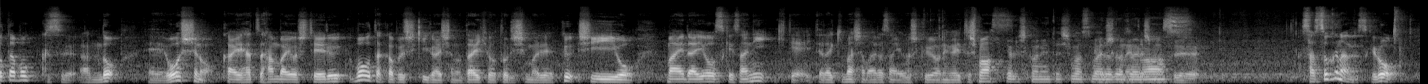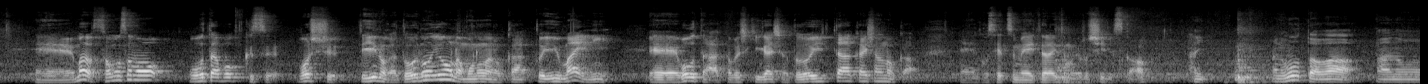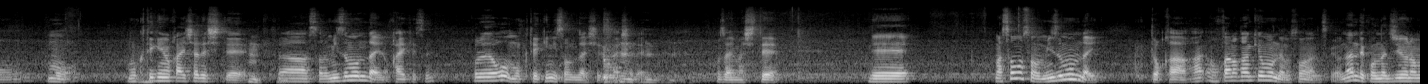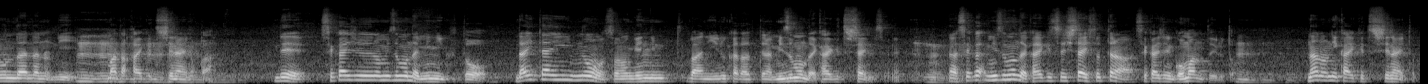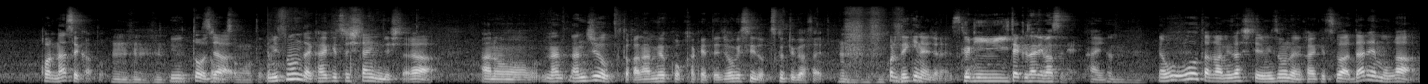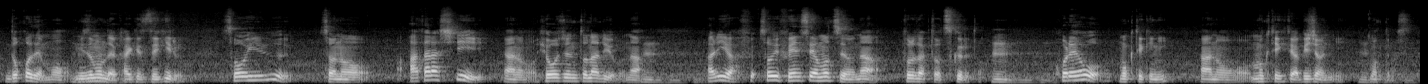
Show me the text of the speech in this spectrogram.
ウォーターボックスえーウォッシュの開発販売をしているウォータ株式会社の代表取締役 CEO 前田洋介さんに来ていただきました前田さんよろしくお願いいたしますよろしくお願いいたします。よろしくお前田で願いいたしございま。ますす早速なんですけど、えーまあそもそもウォーターボックスウォッシュっていうのがどのようなものなのかという前に、えーウォーター株式会社はどういった会社なのか、えーご説明いただいてもよろしいですか？はい。あのウォーターはあのもう目的の会社でして、うん。それはその水問題の解決これを目的に存在している会社でございまして、で、まあそもそも水問題とかは他の環境問題もそうなんですけど、なんでこんな重要な問題なのにまだ解決してないのか。で世界中の水問題見に行くと大体のその現場にいる方っていうのは水問題解決したいんですよね。うんだから世界水問題解決したい人ってのは世界中に5万といると、なのに解決してないとこれはなぜかとうんうんうんいうと、じゃあ水問題解決したいんでしたらあの何何十億とか何百億かけて上下水道を作ってくださいと。これできないじゃないですか。国に言いたくなりますね。はい。うん。でウォーターが目指している水問題の解決は誰もがどこでも水問題を解決できる、そういうその新しいあの標準となるような、うんうんあるいはふそういう普遍性を持つようなプロダクトを作ると。うんうんこれを目的にあの目的というかビジョンに持ってます、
